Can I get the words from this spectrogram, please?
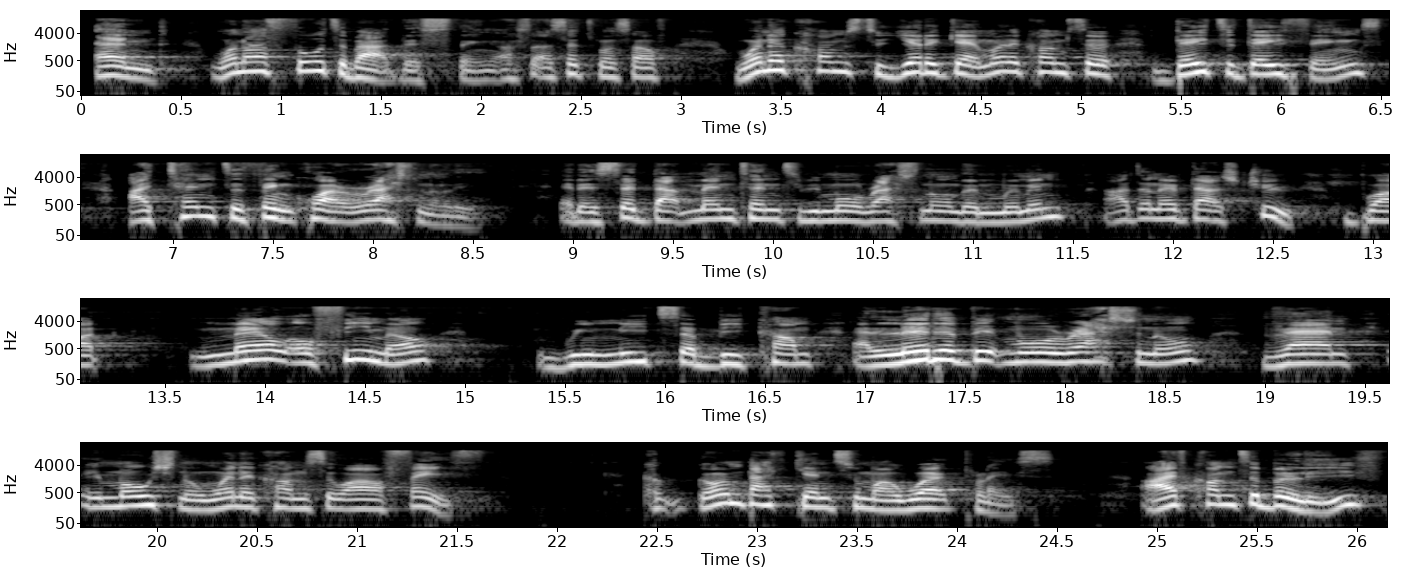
And when I thought about this thing, I, said to myself, when it comes to, yet again, when it comes to day to day things, I tend to think quite rationally. It is said that men tend to be more rational than women. I don't know if that's true, but male or female, we need to become a little bit more rational than emotional when it comes to our faith. Going back again to my workplace, I've come to believe,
